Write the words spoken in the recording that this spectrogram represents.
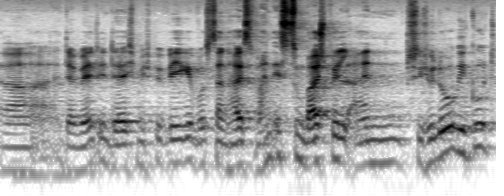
äh, in der Welt, in der ich mich bewege, wo es dann heißt, wann ist zum Beispiel ein Psychologe gut?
